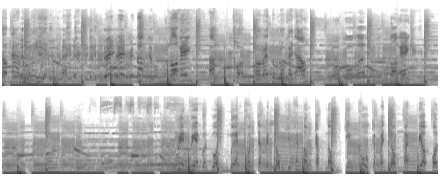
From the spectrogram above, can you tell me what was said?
รอบหน้ามึงไอ้เฮียเฮ้ยเฮ้ยไม่ต้องเดี๋ยวกูร้องเองอะต่อต่อไปตกลงใครจะเอากูกูเออเดี๋ยวกูร้องเองเวียนเวียนวนวนเหมือนคนจะเป็นลมหิวขนมกับนมกินคู่กับมะยมมันเปรี้ยวปน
